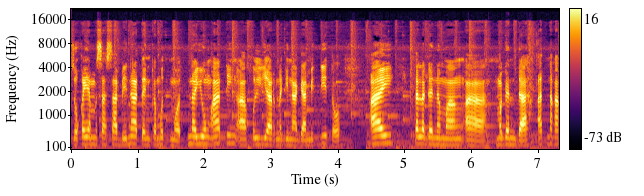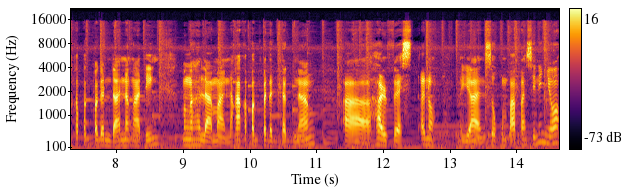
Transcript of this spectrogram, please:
So kaya masasabi natin kamutmot na yung ating uh, foliar na ginagamit dito ay talaga namang ah, maganda at nakakapagpaganda ng ating mga halaman. Nakakapagpadagdag ng ah, harvest. Ano? Ayan. So kung papansin niyo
